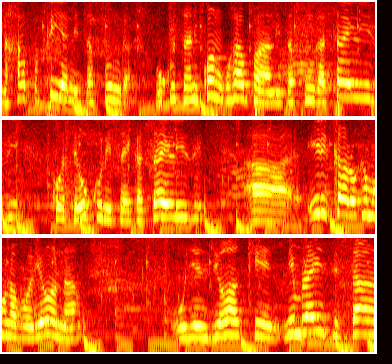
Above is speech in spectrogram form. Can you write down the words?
na hapa pia nitafunga ukutani kwangu hapa, nitafunga tiles kote huku, nitaweka tiles. Uh, ili karo kama unavyoliona ujenzi wake ni mrahisi sana.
